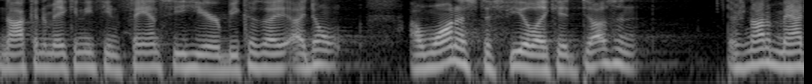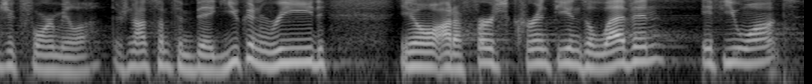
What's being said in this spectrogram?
I'm not going to make anything fancy here because I, I don't, I want us to feel like it doesn't, there's not a magic formula. There's not something big. You can read, you know, out of 1 Corinthians 11 if you want.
